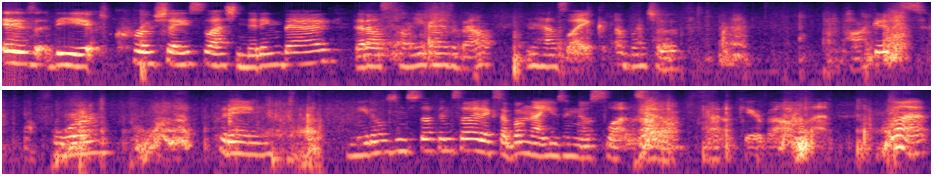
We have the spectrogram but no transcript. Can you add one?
is the crochet slash knitting bag that I was telling you guys about. And it has like a bunch of pockets for putting needles and stuff inside, except I'm not using those slots, so I don't, care about all that. But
